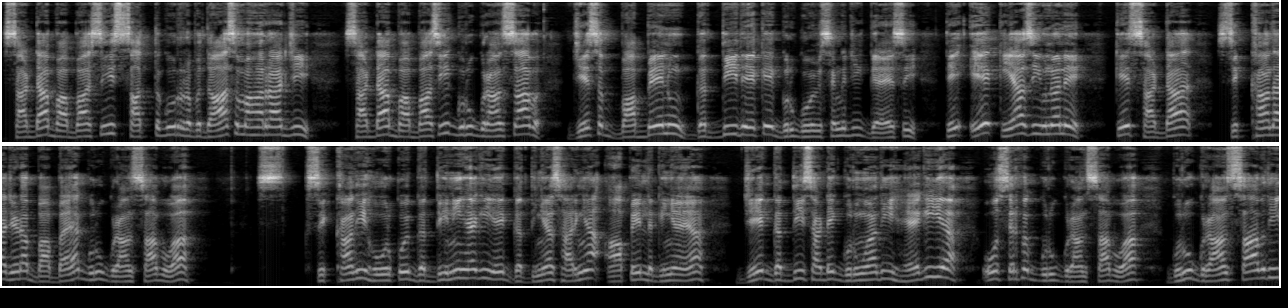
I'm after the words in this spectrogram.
ਸਾਡਾ ਬਾਬਾ ਸੀ ਸਤਿਗੁਰੂ ਰਵਿਦਾਸ ਮਹਾਰਾਜ ਜੀ ਸਾਡਾ ਬਾਬਾ ਸੀ ਗੁਰੂ ਗ੍ਰੰਥ ਸਾਹਿਬ, ਜਿਸ ਬਾਬੇ ਨੂੰ ਗੱਦੀ ਦੇ ਕੇ ਗੁਰੂ ਗੋਬਿੰਦ ਸਿੰਘ ਜੀ ਗਏ ਸੀ ਤੇ ਇਹ ਕਿਹਾ ਸੀ ਉਹਨਾਂ ਨੇ ਕਿ ਸਾਡਾ ਸਿੱਖਾਂ ਦਾ ਜਿਹੜਾ ਬਾਬਾ ਹੈ ਗੁਰੂ ਗ੍ਰੰਥ ਸਾਹਿਬ ਵਾ ਸਿੱਖਾਂ ਦੀ ਹੋਰ ਕੋਈ ਗੱਦੀ ਨਹੀਂ ਹੈਗੀ, ਇਹ ਗੱਦੀਆਂ ਸਾਰੀਆਂ ਆਪੇ ਲੱਗੀਆਂ ਆ। ਜੇ ਗੱਦੀ ਸਾਡੇ ਗੁਰੂਆਂ ਦੀ ਹੈਗੀ ਆ, ਉਹ ਸਿਰਫ ਗੁਰੂ ਗ੍ਰੰਥ ਸਾਹਿਬ ਵਾ ਗੁਰੂ ਗ੍ਰੰਥ ਸਾਹਿਬ ਦੀ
